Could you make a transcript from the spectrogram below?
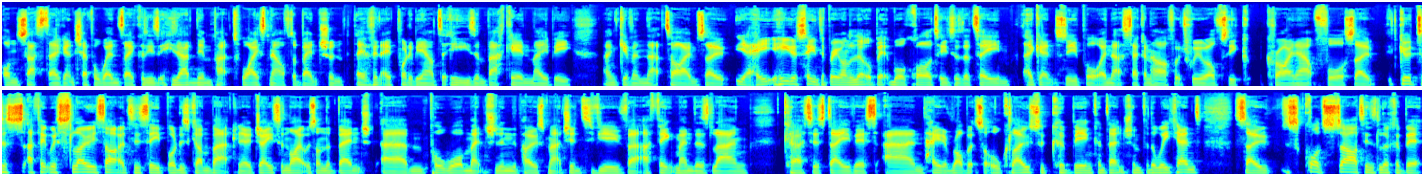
on Saturday against Sheffield Wednesday because he's he's had an impact twice now off the bench, and they think they've probably been able to ease him back in maybe and given that time. So yeah, he he just seemed to bring on a little bit more quality to the team against Newport in that second half, which we obviously crying out for. So good to. I think we're slowly starting to see bodies come back. You know, Jason Knight was on the bench. Um, Paul Warne mentioned in the post match interview that I think Mendez Laing, Curtis Davies, and Haydon Roberts are all close and could be in contention for the weekend. So the squad's starting to look a bit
